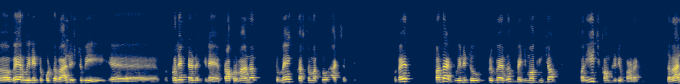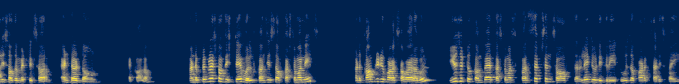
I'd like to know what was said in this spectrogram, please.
uh, where we need to put the values to be uh, projected in a proper manner to make customer to accept it. Where for that we need to prepare the benchmarking chart for each competitive product. The values of the metrics are entered down a column. And the preparation of this table consists of customer needs and competitive products available Use it to compare customers' perceptions of the relative degree to which the product satisfy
